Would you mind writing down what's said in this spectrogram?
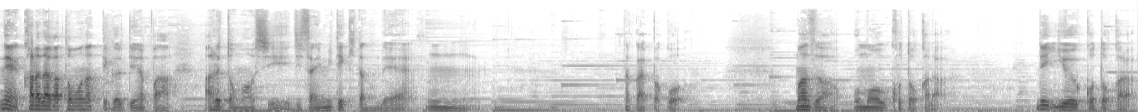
ね、体が伴ってくるっていうのはやっぱあると思うし、実際見てきたので、うん。なんかやっぱこう、まずは思うことから、で、言うことから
